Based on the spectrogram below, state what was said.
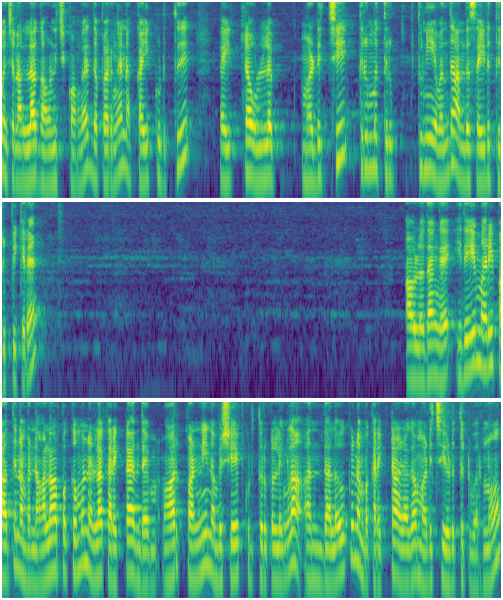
கொஞ்சம் நல்லா கவனிச்சுக்கோங்க. இதை பாருங்கள் நான் கை கொடுத்து லைட்டாக உள்ளே மடித்து திரும்ப திரு துணியை வந்து அந்த சைடு திருப்பிக்கிறேன். அவ்வளோதாங்க. இதே மாதிரி பார்த்து நம்ம நாலா பக்கமும் நல்லா கரெக்டாக அந்த மார்க் பண்ணி நம்ம ஷேப் கொடுத்துருக்கோம் இல்லைங்களா? அந்த அளவுக்கு நம்ம கரெக்டாக அழகாக மடித்து எடுத்துகிட்டு வரணும்.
